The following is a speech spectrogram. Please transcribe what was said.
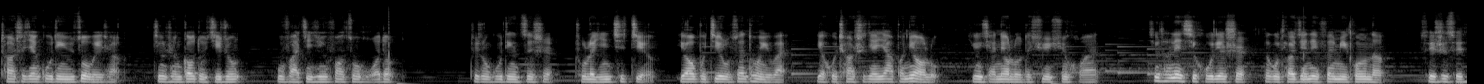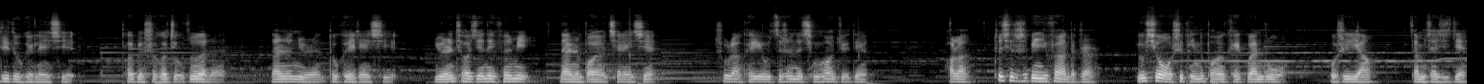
长时间固定于座位上，精神高度集中，无法进行放松活动。这种固定姿势除了引起颈、腰部肌肉酸痛以外，也会长时间压迫尿路，影响尿路的血液循环。经常练习蝴蝶式，能够调节内分泌功能，随时随地都可以练习，特别适合久坐的人，男人女人都可以练习。女人调节内分泌，男人保养前列腺。数量可以由自身的情况决定。好了，这期的视频就分享到这儿。有喜欢我视频的朋友可以关注我，我是易阳，咱们下期见。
